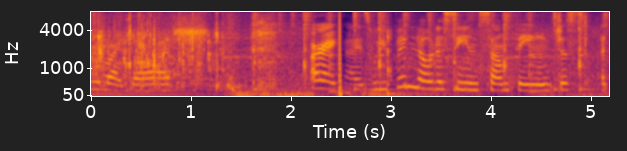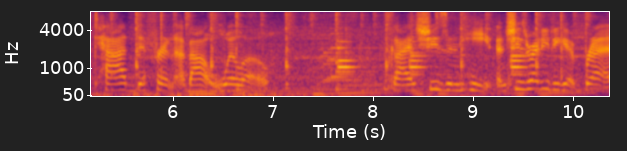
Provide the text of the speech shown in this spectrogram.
Oh my gosh. All right, guys, we've been noticing something just a tad different about Willow. Guys, she's in heat and she's ready to get bred.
